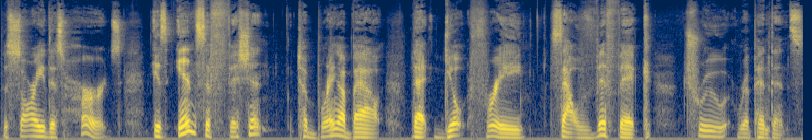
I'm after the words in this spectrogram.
the sorry this hurts is insufficient to bring about that guilt-free, salvific true repentance.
